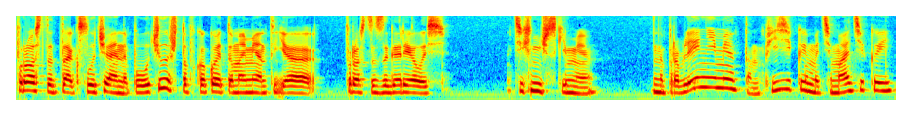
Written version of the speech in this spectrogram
просто так случайно получилось, что в какой-то момент я просто загорелась техническими направлениями, там, физикой, математикой.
